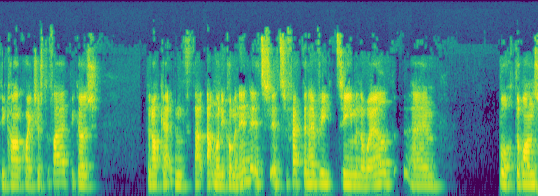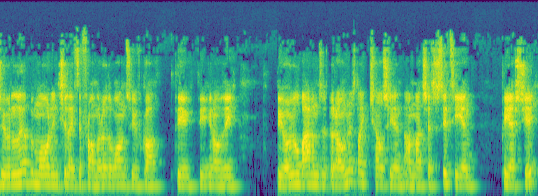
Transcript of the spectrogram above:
they can't quite justify it because they're not getting that, that money coming in. It's it's affecting every team in the world. Um, but the ones who are a little bit more insulated from it are the ones who've got the, the you know the the oil barons as their owners, like Chelsea and, and Manchester City and PSG.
